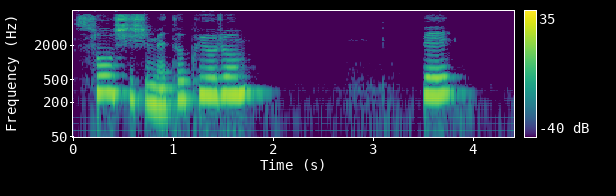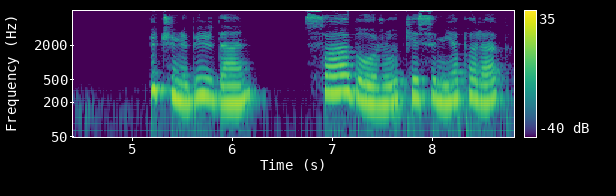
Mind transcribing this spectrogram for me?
sol şişime takıyorum ve üçünü birden sağa doğru kesim yaparak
